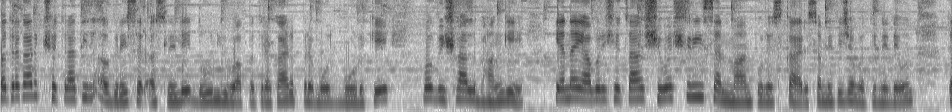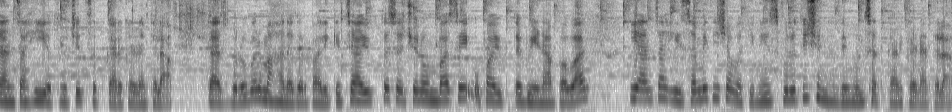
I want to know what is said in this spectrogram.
पत्रकार क्षेत्रातील अग्रेसर असलेले दोन युवा पत्रकार प्रमोद बोडके व विशाल भांगे यांना यावर्षीचा शिवश्री सन्मान पुरस्कार समितीच्या वतीने देऊन त्यांचाही यथोचित सत्कार करण्यात आला. त्याचबरोबर महानगरपालिकेचे आयुक्त सचिन ओंबासे उपायुक्त वीणा पवार यांचाही समितीच्या वतीने स्मृतिचिन्ह देऊन सत्कार करण्यात आला.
